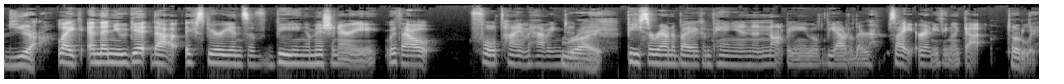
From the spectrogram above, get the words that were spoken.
Yeah. like and then you get that experience of being a missionary without full time having to Right. be surrounded by a companion and not being able to be out of their sight or anything like that Totally.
